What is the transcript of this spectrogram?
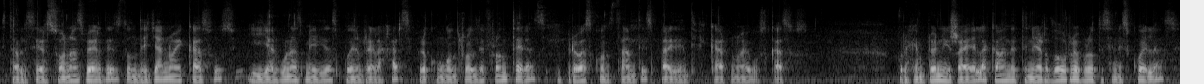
Establecer zonas verdes donde ya no hay casos y algunas medidas pueden relajarse, pero con control de fronteras y pruebas constantes para identificar nuevos casos. Por ejemplo, en Israel acaban de tener dos rebrotes en escuelas,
